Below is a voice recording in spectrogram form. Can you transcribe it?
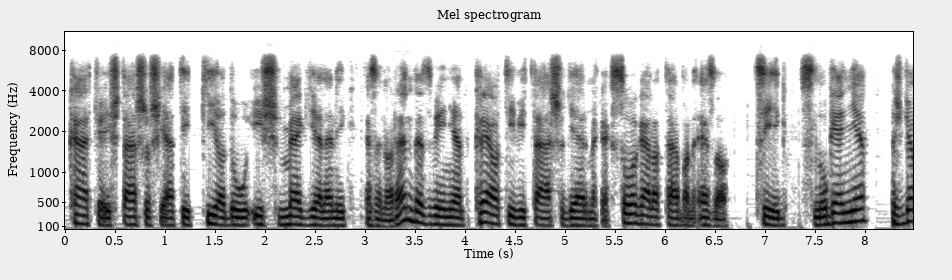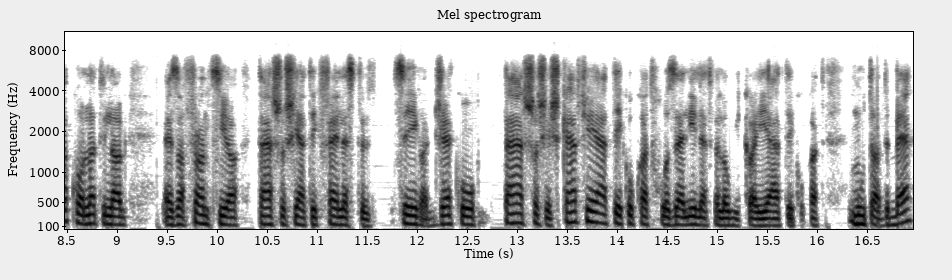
kártya és társasjáték kiadó is megjelenik ezen a rendezvényen. Kreativitás a gyermekek szolgálatában ez a cég szlogenje, és gyakorlatilag ez a francia társasjáték fejlesztő cég, a Jacko társas és kártyajátékokat hoz el, illetve logikai játékokat mutat be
